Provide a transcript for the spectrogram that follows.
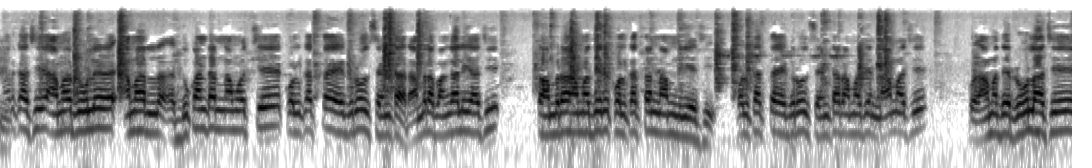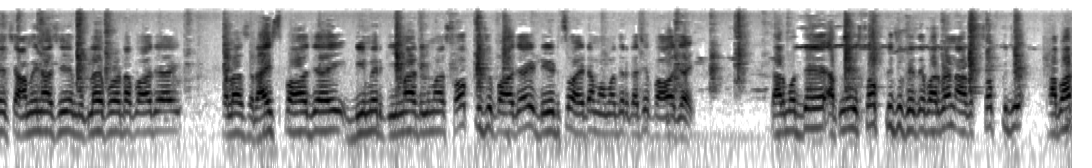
আমার কাছে আমার রোলের আমার দোকানটার নাম হচ্ছে কলকাতা এগরোল সেন্টার। আমরা বাঙালি আছি তো আমরা আমাদের কলকাতার নাম নিয়েছি। কলকাতা এগরোল সেন্টার আমাদের নাম আছে আমাদের রোল আছে চাউমিন আছে মোগলাই পরোটা পাওয়া যায় প্লাস রাইস পাওয়া যায় ডিমের কিমা টিমা সব কিছু পাওয়া যায় দেড়শো আইটেম আমাদের কাছে পাওয়া যায়। তার মধ্যে আপনি সব কিছু খেতে পারবেন আর সব কিছু খাবার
